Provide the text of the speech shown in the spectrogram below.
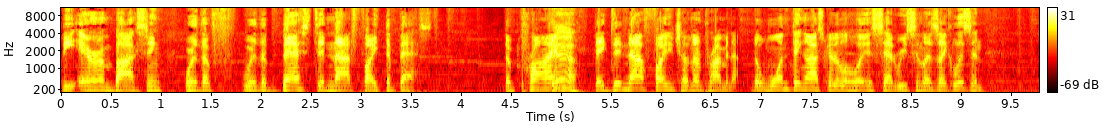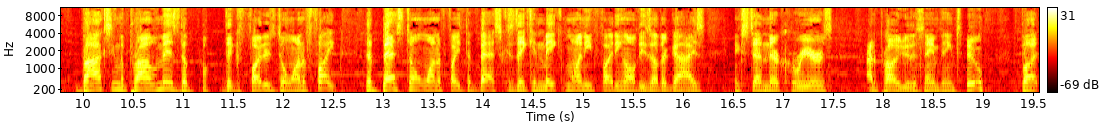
the era in boxing where the where the best did not fight the best. The prime, Yeah. they did not fight each other in prime. And the one thing Oscar De La Hoya said recently is like, listen, boxing. The problem is the the fighters don't want to fight. The best don't want to fight the best because they can make money fighting all these other guys, extend their careers. I'd probably do the same thing too, but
